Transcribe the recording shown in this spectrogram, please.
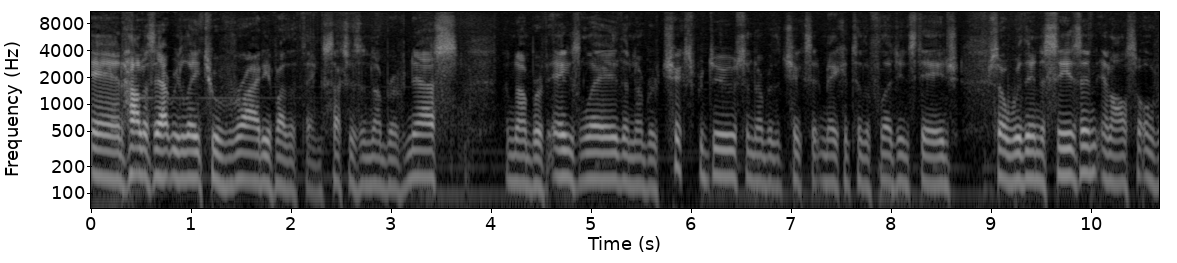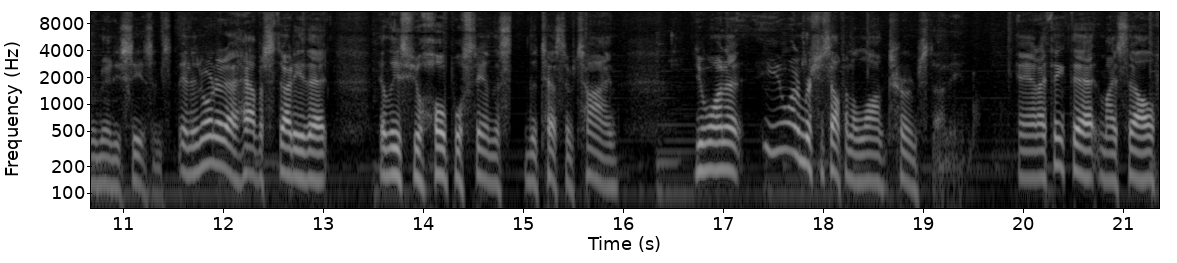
And how does that relate to a variety of other things, such as the number of nests, the number of eggs laid, the number of chicks produced, the number of the chicks that make it to the fledging stage. So within a season and also over many seasons. And in order to have a study that at least you'll hope will stand the, the test of time, you want to you want to immerse yourself in a long-term study. And I think that myself,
